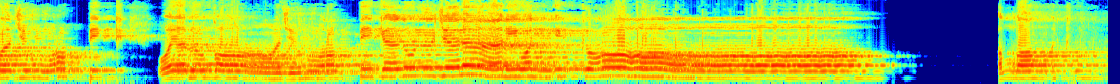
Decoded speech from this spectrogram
وجه ربك ويبقى وجه ربك ذو الجلال والإكرام. الله أكبر.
